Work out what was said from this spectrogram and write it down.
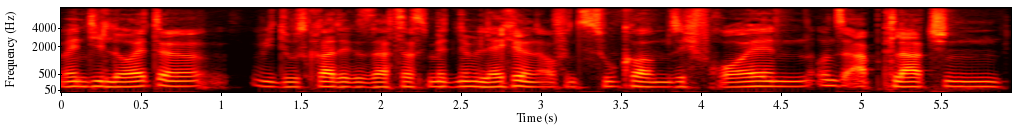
wenn die Leute, wie du es gerade gesagt hast, mit einem Lächeln auf uns zukommen, sich freuen, uns abklatschen,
